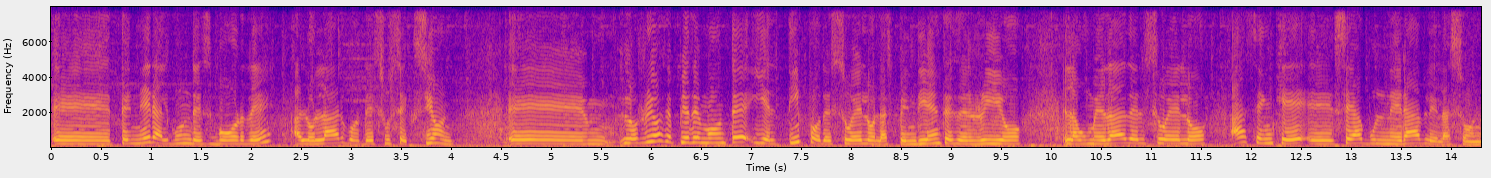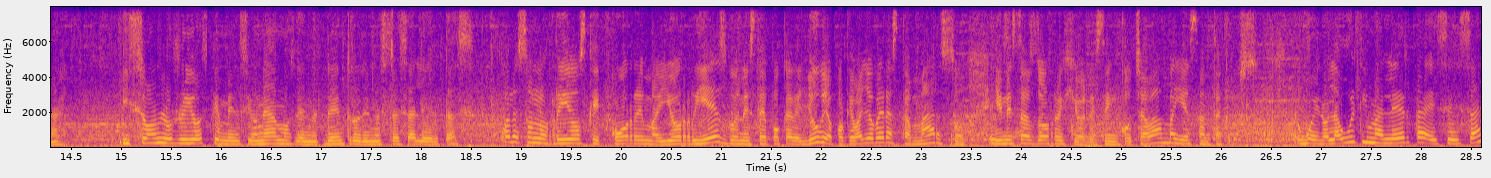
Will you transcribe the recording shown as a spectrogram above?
eh, tener algún desborde a lo largo de su sección. Eh, los ríos de pie de monte y el tipo de suelo, las pendientes del río, la humedad del suelo, hacen que eh, sea vulnerable la zona. Y son los ríos que mencionamos dentro de nuestras alertas. ¿Cuáles son los ríos que corren mayor riesgo en esta época de lluvia? Porque va a llover hasta marzo y en estas dos regiones, en Cochabamba y en Santa Cruz. Bueno, la última alerta es esa,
